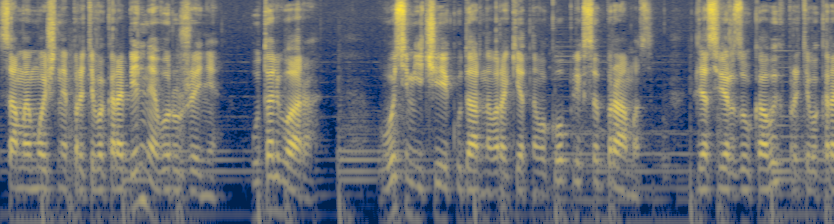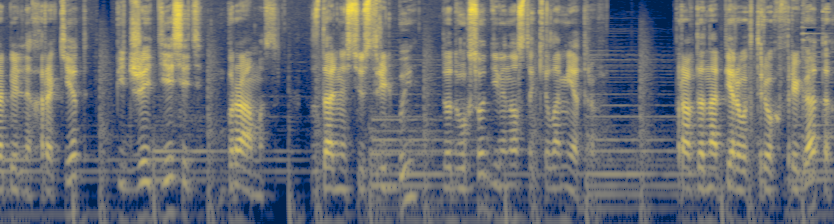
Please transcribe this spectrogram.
Самое мощное противокорабельное вооружение у Тальвара – 8 ячеек ударного ракетного комплекса «Брамос» для сверхзвуковых противокорабельных ракет PJ-10 «Брамос» с дальностью стрельбы до 290 км. Правда, на первых трех фрегатах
